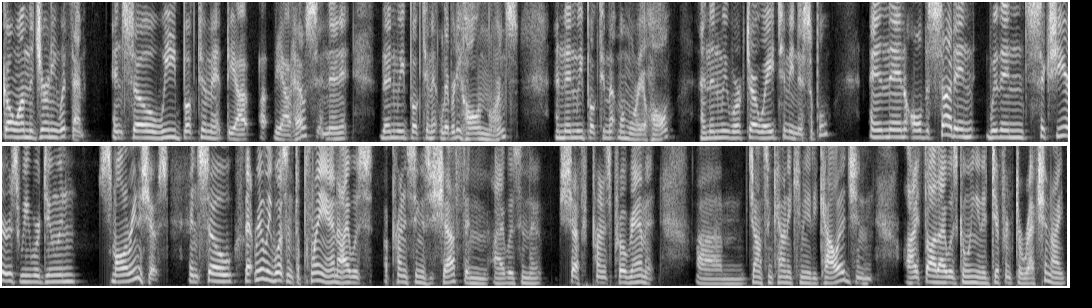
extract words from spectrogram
go on the journey with them. And so we booked him at the out, uh, the outhouse, and then it then we booked him at Liberty Hall in Lawrence, and then we booked him at Memorial Hall, and then we worked our way to Municipal, and then all of a sudden, within six years, we were doing small arena shows. And so that really wasn't the plan. I was apprenticing as a chef, and I was in the chef apprentice program at um, Johnson County Community College, and I thought I was going in a different direction. I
